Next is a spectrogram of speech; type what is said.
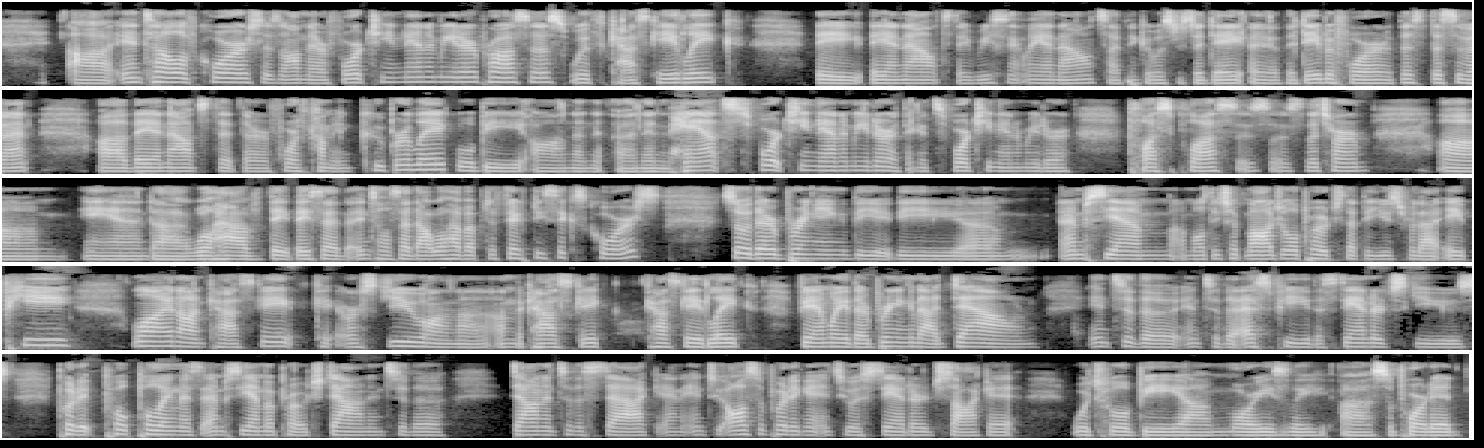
Uh, Intel, of course, is on their 14 nanometer process with Cascade Lake, they they announced they recently announced I think it was just a day uh, the day before this this event uh, they announced that their forthcoming Cooper Lake will be on an, an enhanced 14 nanometer. I think it's 14 nanometer plus plus is, is the term. Um, and uh, we'll have they, they said Intel said that we'll have up to 56 cores. So they're bringing the the um, MCM multi-chip module approach that they use for that AP line on Cascade or SKU on uh, on the Cascade Cascade Lake family, they're bringing that down into the into the SP, the standard SKUs, put it pull, pulling this MCM approach down into the down into the stack and into also putting it into a standard socket, which will be um, more easily uh, supported.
